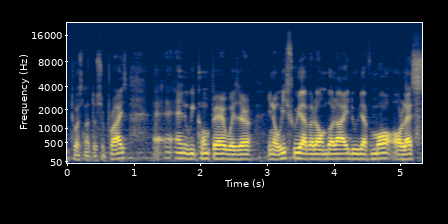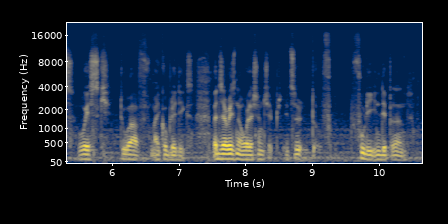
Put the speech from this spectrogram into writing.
It was not a surprise. And we compare whether, you know, if we have an emboli, do we have more or less risk to have microbleedings? But there is no relationship. It's a, fully independent uh,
